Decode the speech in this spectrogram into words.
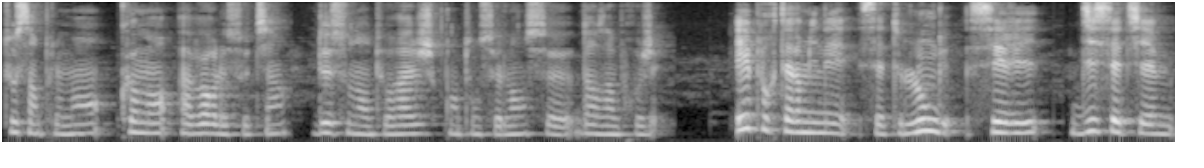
tout simplement comment avoir le soutien de son entourage quand on se lance euh, dans un projet. Et pour terminer cette longue série, 17e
